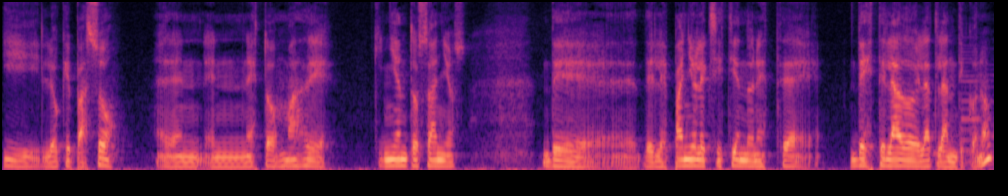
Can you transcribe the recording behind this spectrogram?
y lo que pasó en, estos más de 500 años del español existiendo en este, de este lado del Atlántico, ¿no?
